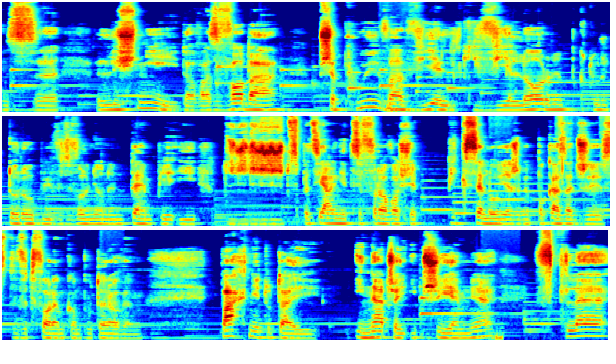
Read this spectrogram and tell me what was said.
Więc y, lśni do was woda, przepływa wielki wieloryb, który to robi w zwolnionym tempie i specjalnie cyfrowo się pikseluje, żeby pokazać, że jest wytworem komputerowym. Pachnie tutaj inaczej i przyjemnie. W tle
